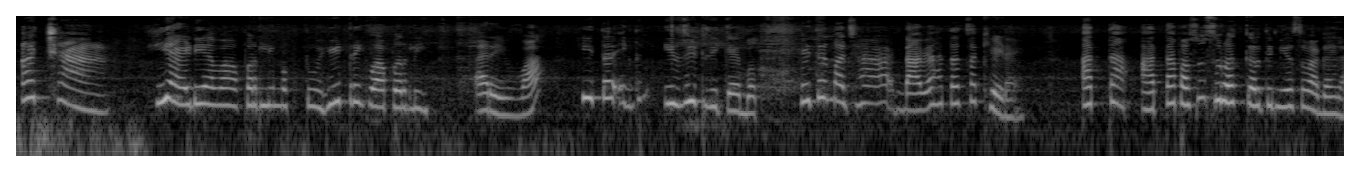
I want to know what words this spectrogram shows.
अच्छा ही आयडिया वापरली मग तू ही ट्रिक वापरली. अरे वा ही तर एकदम इझी ट्रिक आहे बघ. हे तर माझ्या डाव्या हाताचा खेळ आहे. आता आतापासून सुरुवात करते मी असं वागायला.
